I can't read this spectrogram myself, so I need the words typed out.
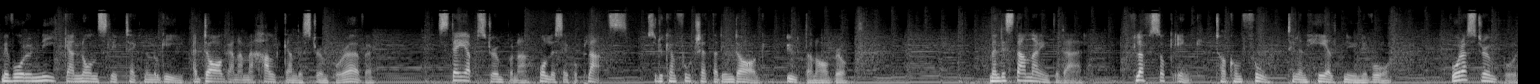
Med vår unika non-slip-teknologi är dagarna med halkande strumpor över. Stay Up-strumporna håller sig på plats, så du kan fortsätta din dag utan avbrott. Men det stannar inte där. Fluffsock Ink tar komfort till en helt ny nivå. Våra strumpor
